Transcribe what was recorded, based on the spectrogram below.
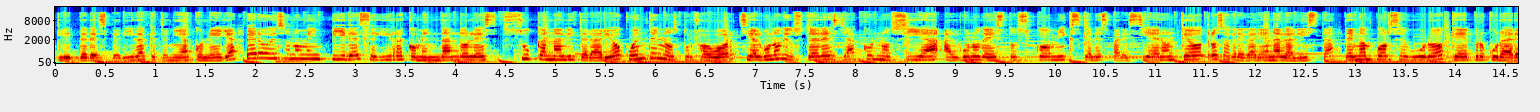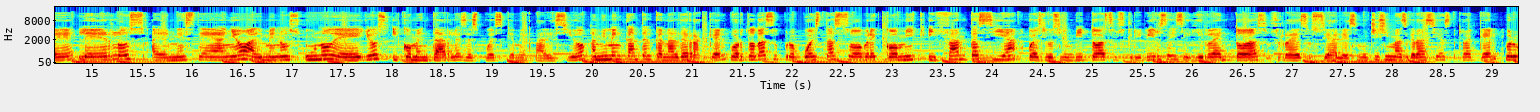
clip de despedida que tenía con ella, pero eso no me impide seguir recomendándoles su canal literario. Cuéntenos por favor si alguno de ustedes ya conocía alguno de estos cómics, qué les parecieron, qué otros agregarían a la lista. Tengan por seguro que procuraré leerlos en este año, al menos uno de ellos, y comentarles después qué me pareció. A mí me encanta el canal de Raquel por toda su propuesta sobre cómic y fantasía, pues los invito a suscribirse y seguirla en todas sus redes sociales. Muchísimas gracias Raquel por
